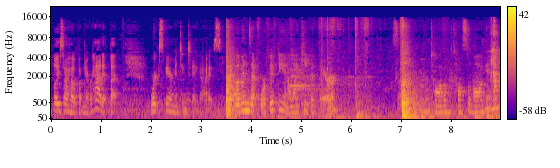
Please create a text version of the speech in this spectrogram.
At least I hope, I've never had it, but we're experimenting today, guys. My oven's at 450 and I wanna keep it there. So I'm gonna toss the log in.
